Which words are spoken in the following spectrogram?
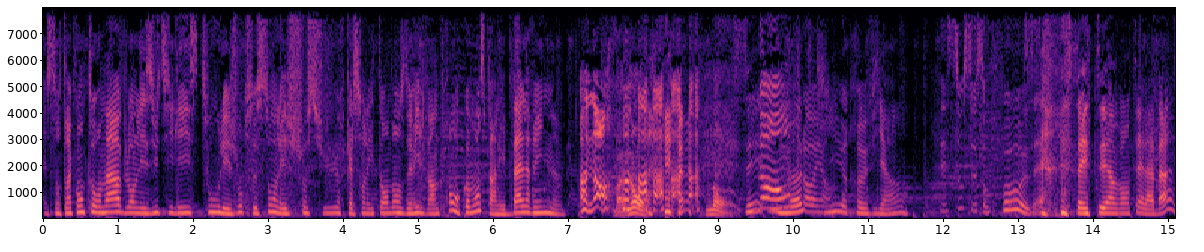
Elles sont incontournables, on les utilise tous les jours. Ce sont les chaussures. Quelles sont les tendances 2023 On commence par les ballerines. Ah non Bah non Non C'est Non, une mode Florian. qui revient. Tes sources sont fausses. Ça a été inventé à la base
